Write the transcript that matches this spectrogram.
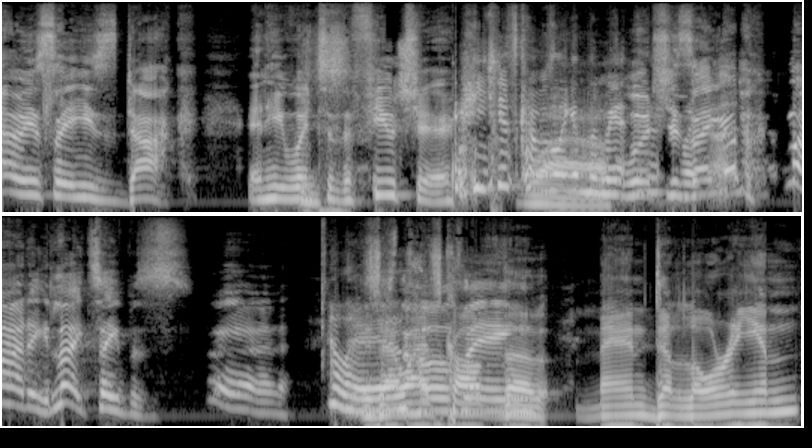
Obviously, he's Doc, and he went He's- to the future, He just comes like in the Wow. middle, which is like, oh, Marty lightsabers. Hilarious. Is that why it's called thing. the Mandalorian?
